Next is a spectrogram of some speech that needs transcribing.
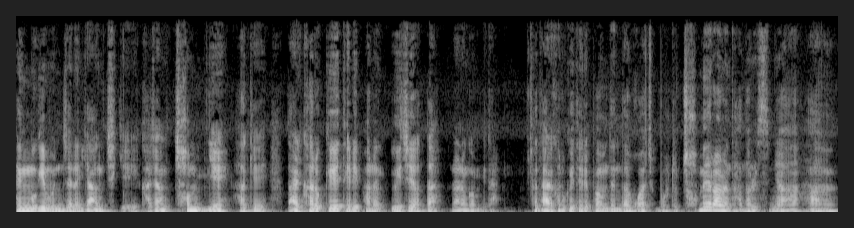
핵무기 문제는 양측이 가장 첨예하게 날카롭게 대립하는 의제였다라는 겁니다. 그러니까 날카롭게 대립하면 된다고 하지 뭘 또 첨예라는 단어를 쓰냐. 아,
